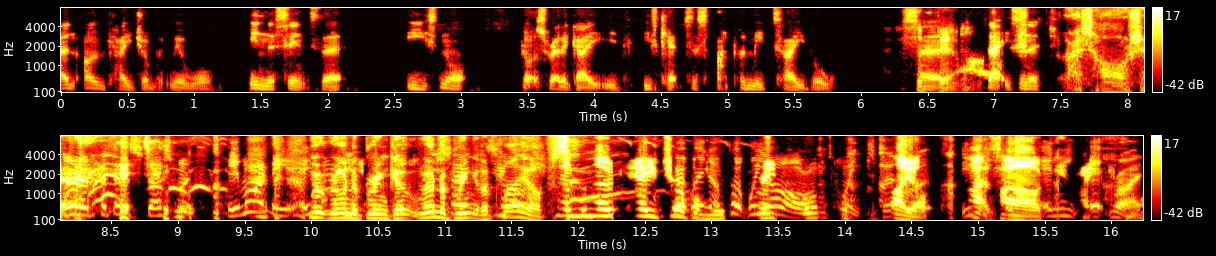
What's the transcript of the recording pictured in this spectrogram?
an okay job at Millwall in the sense that he's not got us relegated. He's kept us up upper mid-table. It's a bit. Um, that is an That's harsh. no, no, but that's, that's what, it might be. it we're, might on the brink of I'm we're on the brink of the playoffs. An okay job. But we, but we are on points points. But playoff. That's it, is hard. any eh, right?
